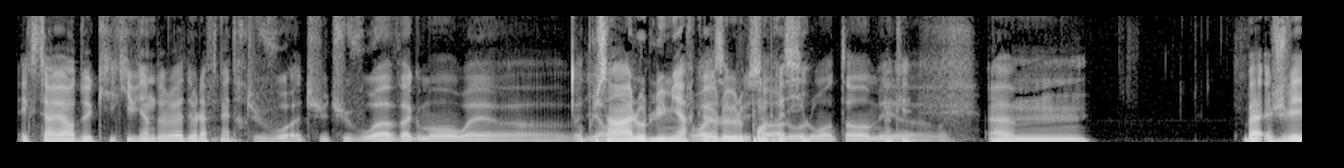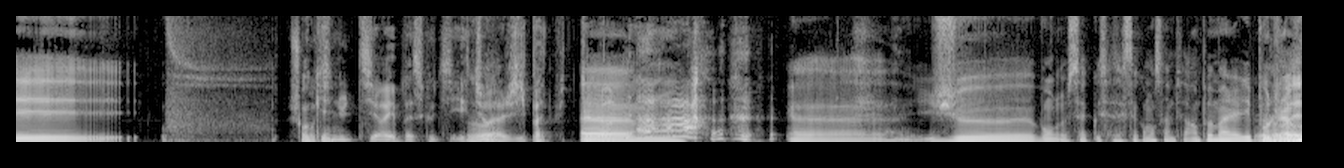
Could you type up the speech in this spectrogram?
extérieure de, qui, qui vient de, la- de la fenêtre. Tu vois, tu, tu vois vaguement, ouais. euh, va plus, dire, un halo de lumière ouais, que le, point un halo précis. lointain, mais euh, ouais. Euh, bah, je vais. Je Ok. continue de tirer parce que tu, tu Ouais. réagis pas depuis tout à l'heure. Euh, euh, je bon ça, ça, ça commence à me faire un peu mal à l'épaule Ouais,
